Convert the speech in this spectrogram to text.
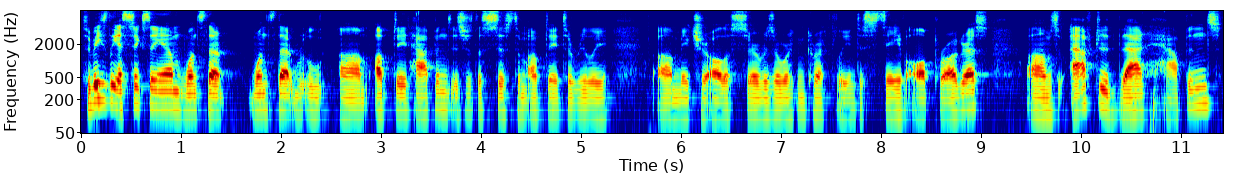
so basically at 6 a.m. once that once that um, update happens, it's just a system update to really uh, make sure all the servers are working correctly and to save all progress. Um, so after that happens,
